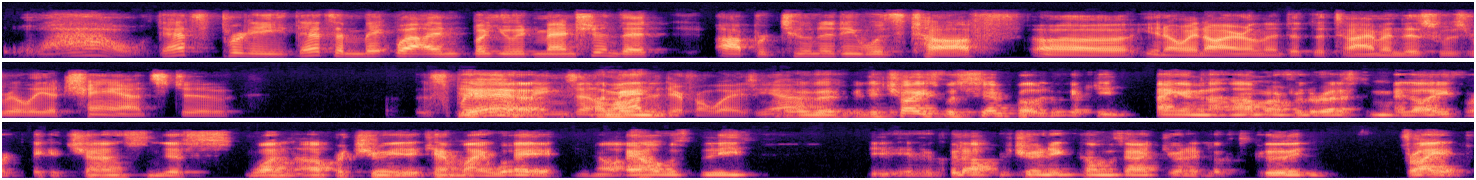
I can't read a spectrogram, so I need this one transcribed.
Wow, that's pretty. That's a well, and but you had mentioned that opportunity was tough, uh, you know, in Ireland at the time, and this was really a chance to spread yeah, wings in a I lot mean, of different ways. Yeah, the, the, choice was simple: do I keep banging the hammer for the rest of my life, or take a chance in this one opportunity that came my way? You know, I always believe if a good opportunity comes at you and it looks good, try it,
